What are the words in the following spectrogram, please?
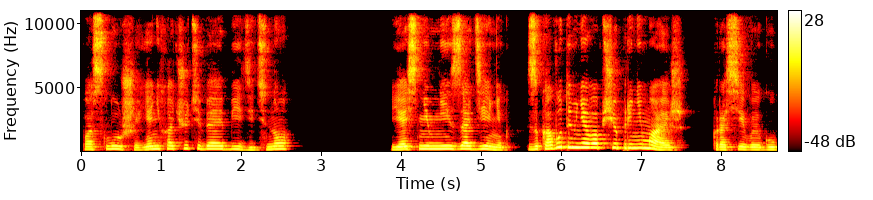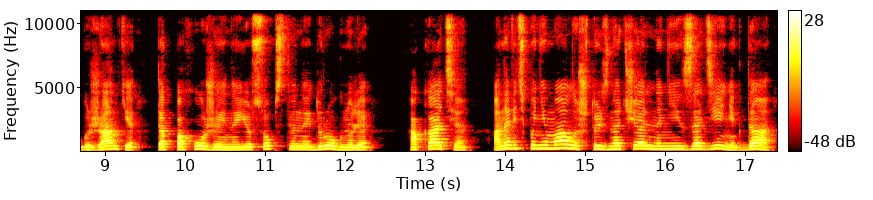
«Послушай, я не хочу тебя обидеть, но...» «Я с ним не из-за денег. За кого ты меня вообще принимаешь?» Красивые губы Жанки, так похожие на ее собственные, дрогнули. А Катя, она ведь понимала, что изначально не из-за денег, да,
